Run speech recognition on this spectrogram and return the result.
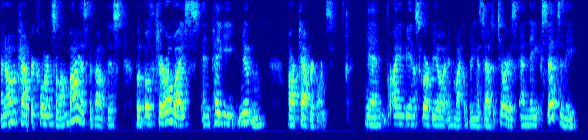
And I'm a Capricorn, so I'm biased about this, but both Carol Weiss and Peggy Newton are Capricorns. And Brian being a Scorpio and Michael being a Sagittarius. And they said to me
